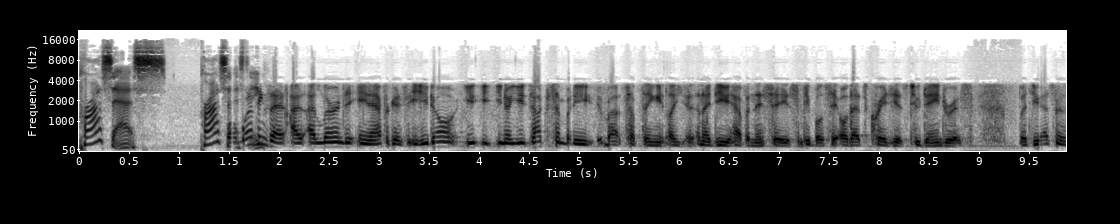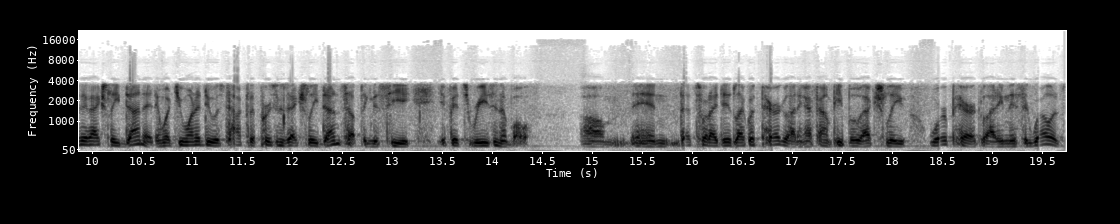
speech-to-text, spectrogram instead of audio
process processing. One of the things I, I learned in Africa is you don't, you, you know, you talk to somebody about something like an idea you have, and they say some people say, "Oh, that's crazy, it's too dangerous," but you ask them if they've actually done it, and what you want to do is talk to the person who's actually done something to see if it's reasonable. Um, and that's what I did. Like with paragliding, I found people who actually were paragliding. They said, "Well, it's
